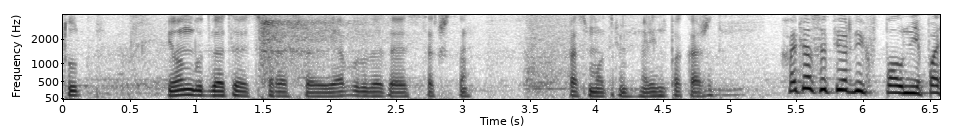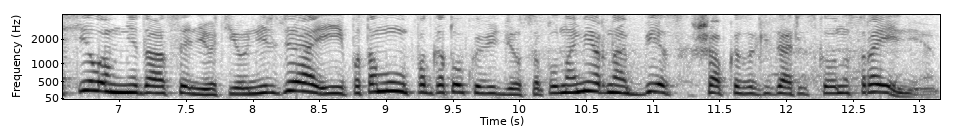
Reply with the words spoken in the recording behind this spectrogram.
тут и он будет готовиться хорошо, и я буду готовиться, так что посмотрим, ринг покажет. Хотя соперник вполне по силам, недооценивать его нельзя, и потому подготовка ведется планомерно, без шапкозакидательского настроения.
